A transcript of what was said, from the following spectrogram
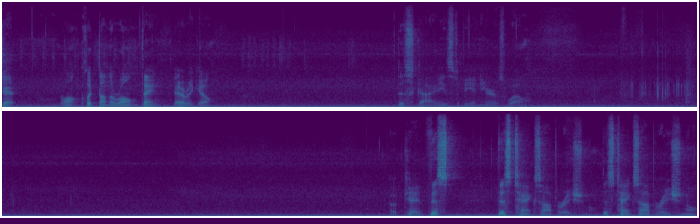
Shit. Wrong clicked on the wrong thing. There we go. This guy needs to be in here as well. Okay, this this tank's operational. This tank's operational.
